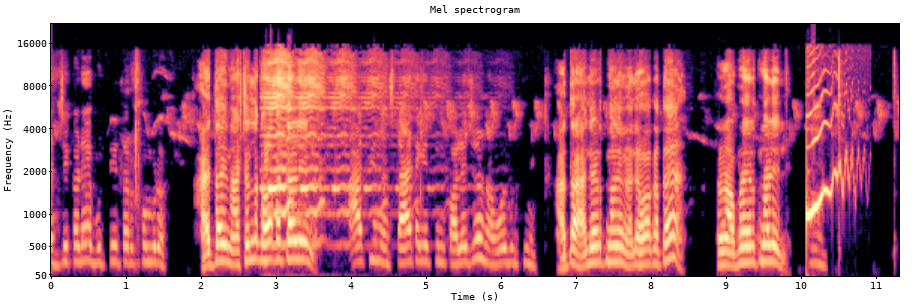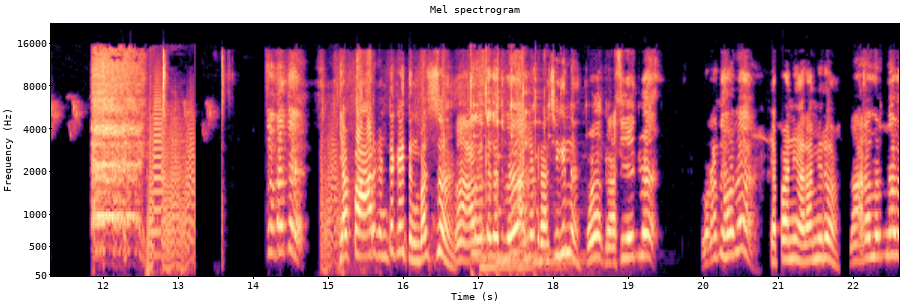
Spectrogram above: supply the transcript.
ಅಜ್ಜಿ ಕಡೆ ಬುತ್ತಿ ತರ್ಸ್ಕೊಂಡ್ಬಿಡು. ಆಯ್ತಾ ಇನ್ ಹಾಸ್ಟೆಲ್ದಾಗ ಹೋಗತ್ತಾಳಿ ಆತಿನ ಸ್ಟಾರ್ಟ್ ಆಗೈತಿನ ಕಾಲೇಜ್ ನಾ ಹೋಗ್ಬಿಡ್ತೀನಿ ಆತ ಅಲ್ಲೇ ಇರ್ತನಾಳೆ ಅಲ್ಲೇ ಹೋಗತ್ತ ನಾನು ಒಬ್ಬನೇ ಇರ್ತನಾಳೆ ಇಲ್ಲಿ. ಯಪ್ಪ ಆರ್ ಗಂಟೆಕ್ ಐತನ್ ಬಸ್ ಹಾ, ಆರ್ ಗಂಟೆಗೆ ಐತಿ ಬೇ. ಅಲ್ಲೇ ಕ್ರಾಸಿಗಿಲ್ಲ ಕ್ರಾಸಿಗೆ ಐತಿ ಬೇ. ಹೋಗತಿ ಹೋಗ ಯಪ್ಪ ನೀ ಆರಾಮಿರು ನಾ ಆರಾಮ್ ಇರ್ತಾಳ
